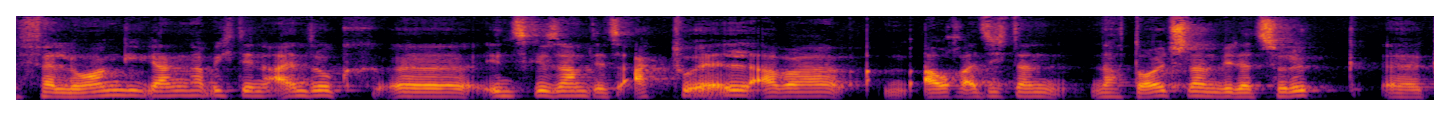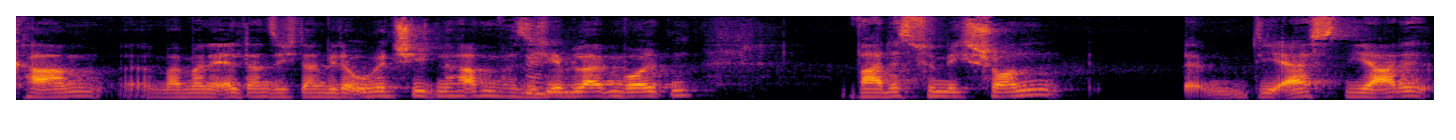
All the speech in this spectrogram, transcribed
verloren gegangen, habe ich den Eindruck, äh, insgesamt jetzt aktuell, aber auch als ich dann nach Deutschland wieder zurückkam, äh, weil meine Eltern sich dann wieder umentschieden haben, weil sie mhm. hier bleiben wollten, war das für mich schon ähm, die ersten Jahre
